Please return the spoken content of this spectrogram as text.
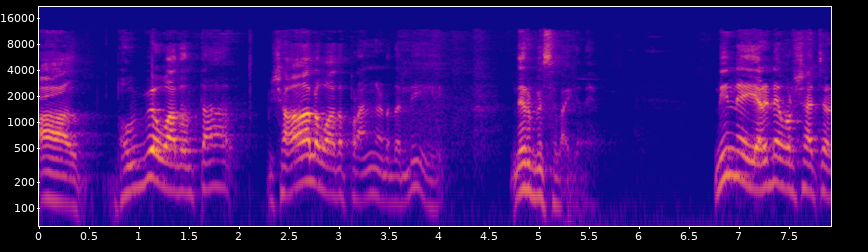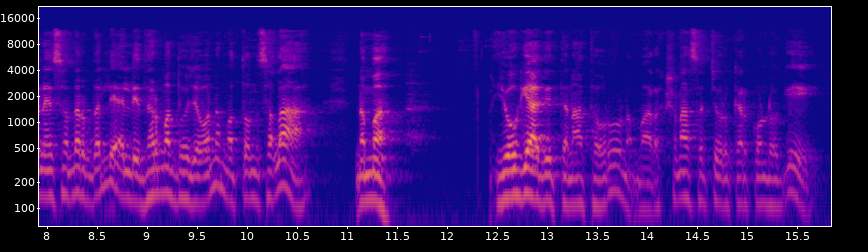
ಆ ಭವ್ಯವಾದಂಥ ವಿಶಾಲವಾದ ಪ್ರಾಂಗಣದಲ್ಲಿ ನಿರ್ಮಿಸಲಾಗಿದೆ. ನಿನ್ನೆ ಎರಡನೇ ವರ್ಷಾಚರಣೆ ಸಂದರ್ಭದಲ್ಲಿ ಅಲ್ಲಿ ಧರ್ಮಧ್ವಜವನ್ನು ಮತ್ತೊಂದು ಸಲ ನಮ್ಮ ಯೋಗಿ ಆದಿತ್ಯನಾಥ್ ಅವರು, ನಮ್ಮ ರಕ್ಷಣಾ ಸಚಿವರು ಕರ್ಕೊಂಡೋಗಿ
